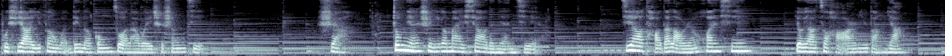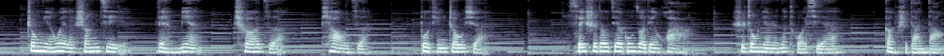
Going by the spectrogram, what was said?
不需要一份稳定的工作来维持生计？是啊，中年是一个卖笑的年纪，既要讨得老人欢心，又要做好儿女榜样。中年为了生计，脸面、车子、票子，不停周旋。随时都接工作电话，是中年人的妥协，更是担当。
